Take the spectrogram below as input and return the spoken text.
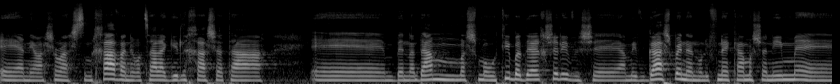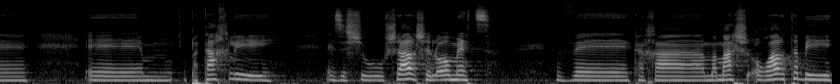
אה, אני ממש ממש שמחה ואני רוצה להגיד לך שאתה אה, בן אדם משמעותי בדרך שלי ושהמפגש בינינו לפני כמה שנים אה, פתח לי איזשהו שער של אומץ, וככה ממש עוררת בי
